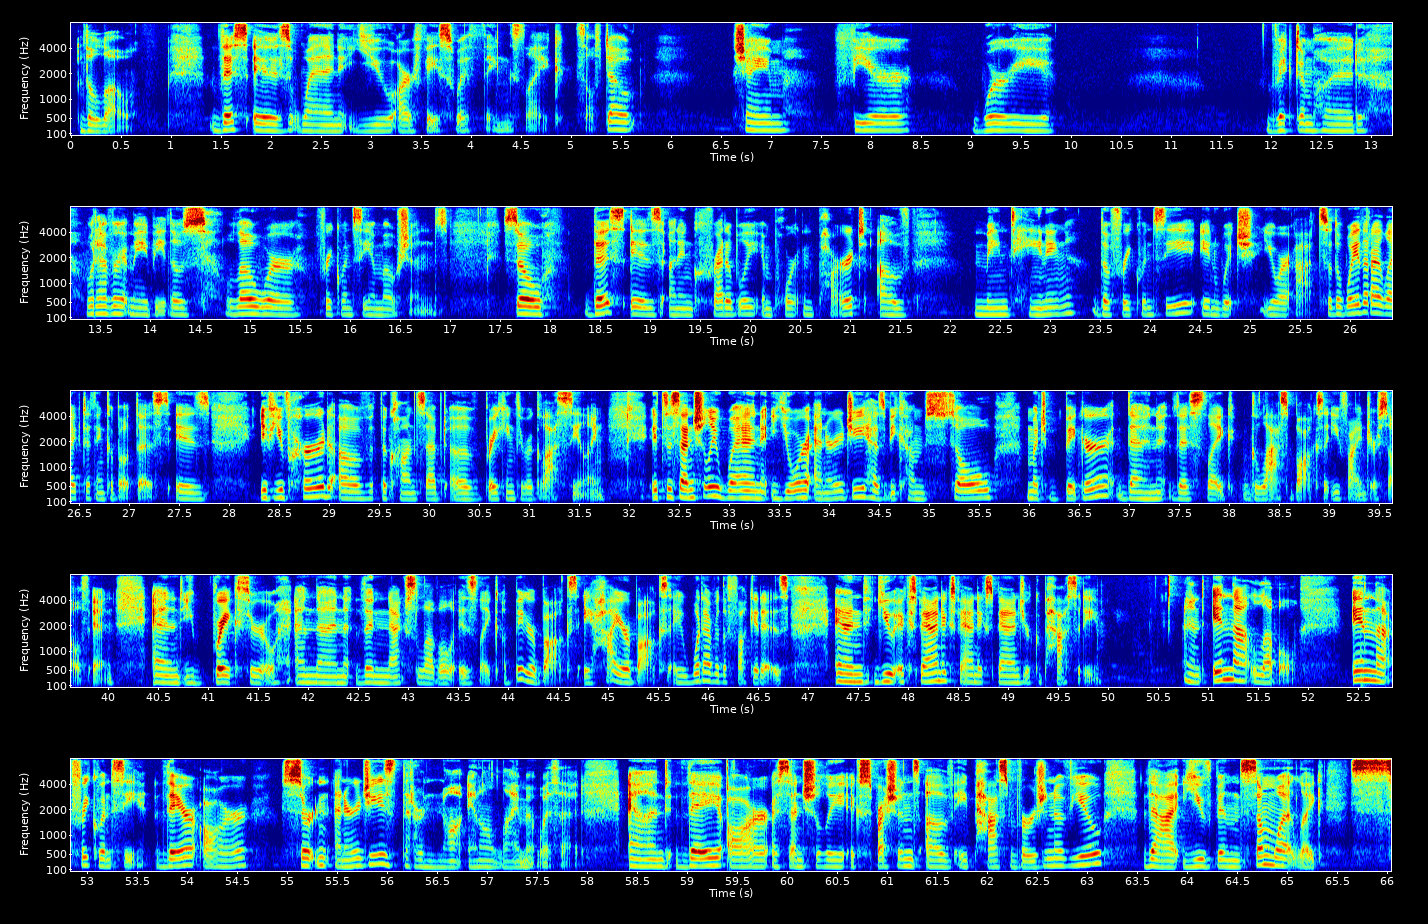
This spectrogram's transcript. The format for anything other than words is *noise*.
the low. This is when you are faced with things like self-doubt shame fear worry victimhood, whatever it may be, those lower frequency emotions. So, this is an incredibly important part of maintaining the frequency in which you are at. So, the way that I like to think about this is if you've heard of the concept of breaking through a glass ceiling, it's essentially when your energy has become so much bigger than this like glass box that you find yourself in, and you break through. And then the next level is like a bigger box, a higher box, a whatever the fuck it is. And you expand, expand, expand your capacity. And in that level, in that frequency, there are certain energies that are not in alignment with it. And they are essentially expressions of a past version of you that you've been somewhat like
